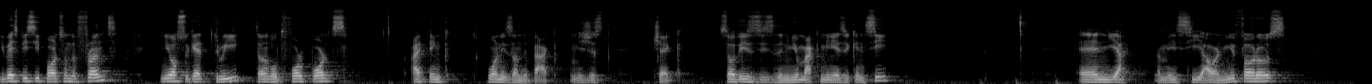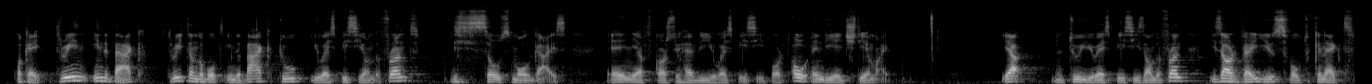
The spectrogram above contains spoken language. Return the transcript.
USB-C ports on the front, and you also get three Thunderbolt 4 ports. I think one is on the back. Let me just check. So this is the new Mac Mini as you can see. And yeah, let me see our new photos. Okay, three in the back, three Thunderbolt in the back, two USB-C on the front. This is so small, guys. And of course, you have the USB-C port. Oh, and the HDMI. Yeah, the two USB-Cs on the front. These are very useful to connect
